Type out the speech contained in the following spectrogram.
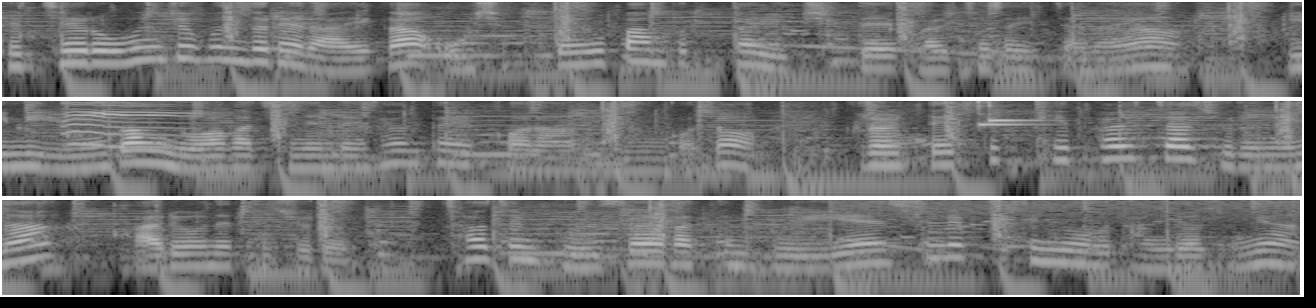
대체로 혼주분들의 나이가 50대 후반부터 60대에 걸쳐져 있잖아요. 이미 윤곽 노화가 진행된 상태일 거라는 거죠. 그럴 때 특히 팔자 주름이나 마리오네트 주름, 처진 볼살 같은 부위에 슬리프팅으로 당겨주면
